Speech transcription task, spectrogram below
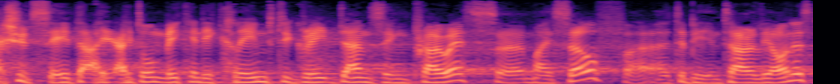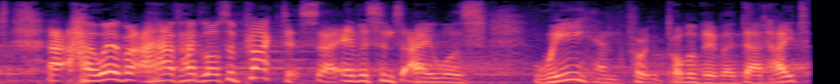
I should say that I, I, don't make any claims to great dancing prowess uh, myself, uh, to be entirely honest. Uh, however, I have had lots of practice uh, ever since I was wee, and probably about that height.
